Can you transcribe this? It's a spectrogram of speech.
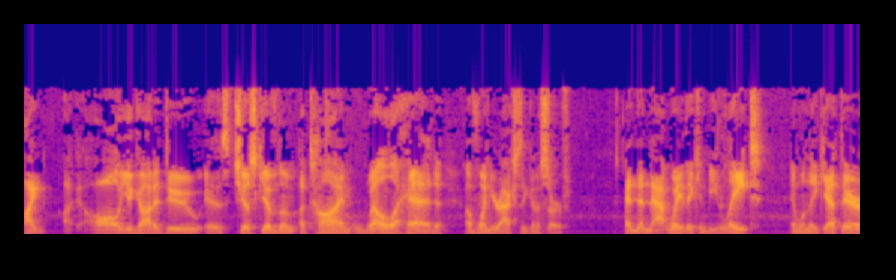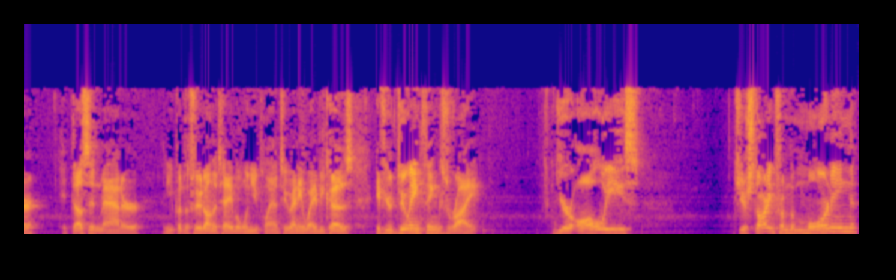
I, I all you got to do is just give them a time well ahead of when you're actually going to serve. And then that way they can be late. And when they get there, it doesn't matter. And you put the food on the table when you plan to anyway, because if you're doing things right, you're always, you're starting from the morning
